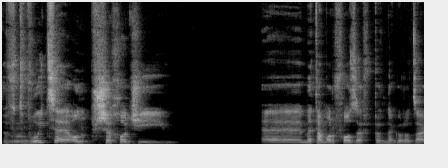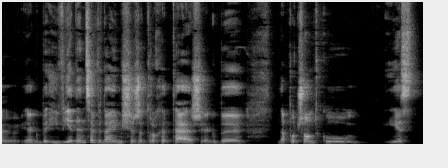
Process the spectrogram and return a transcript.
w dwójce on przechodzi e, metamorfozę w pewnego rodzaju. Jakby I w jedynce wydaje mi się, że trochę też. Jakby na początku jest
